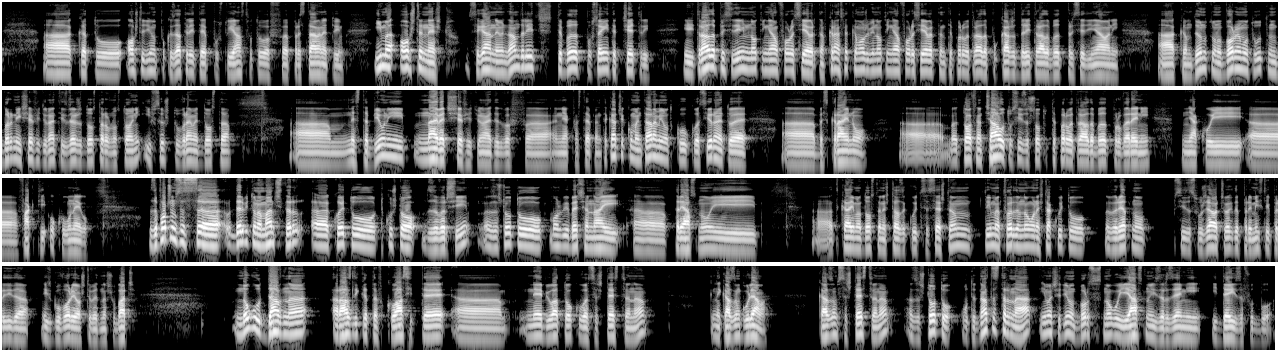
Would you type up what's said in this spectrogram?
А, като още един от показателите е постоянството в представянето им. Има още нещо. Сега не знам дали ще бъдат последните 4 или трябва да присъединим Nottingham Forest и Everton. В крайна сметка, може би Nottingham Forest и Everton те първо трябва да покажат дали трябва да бъдат присъединявани а, към дъното, но Борнемот, Лутен, Бърни и Шеф Юнайтед изглеждат доста равностойни и в същото време доста а, нестабилни, най-вече Шеф Юнайтед в а, някаква степен. Така че коментара ми от класирането е а, безкрайно а, той е в началото си, защото те първо трябва да бъдат проверени някои а, факти около него. Започвам с а, дербито на Манчестър, а, което току-що завърши, защото може би беше най-прясно и а, така има доста неща, за които се сещам. Има твърде много неща, които вероятно си заслужава човек да премисли преди да изговори още веднъж. Обаче, много отдавна разликата в класите а, не е била толкова съществена, не казвам голяма. Казвам съществена, защото от едната страна имаш един отбор с много ясно изразени идеи за футбола.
